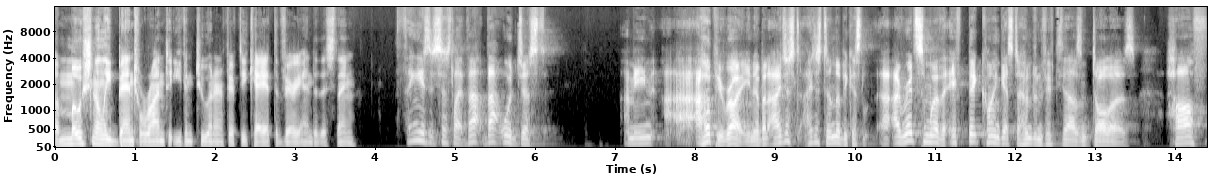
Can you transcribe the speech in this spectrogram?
emotionally bent run to even 250k at the very end of this thing. The thing is, it's just like that. That would just I mean, I, I, hope you're right, you know, but I just, I just don't know because I read somewhere that if Bitcoin gets to $150,000, half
